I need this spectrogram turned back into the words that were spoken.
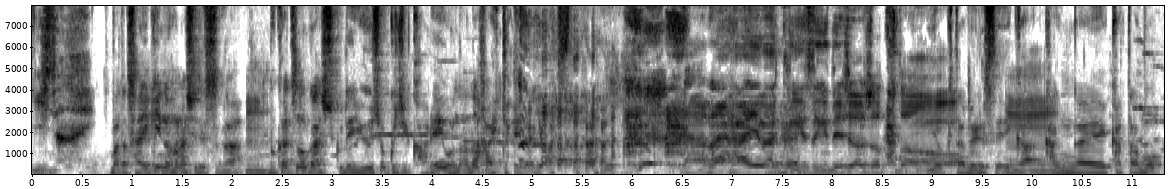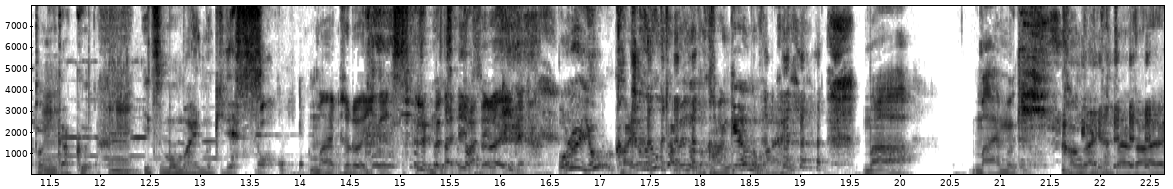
いいじゃない。まだ最近の話ですが、部活の合宿で夕食時カレーを7杯平らげました。7杯は食いすぎでしょ、ちょっと。よく食べるせいか、考え方もとにかく、いつも前向きです。お前、それはいいね。それはいいね。俺よくカレーをよく食べるのと関係あるのかい？まあ、前向き。考え方が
